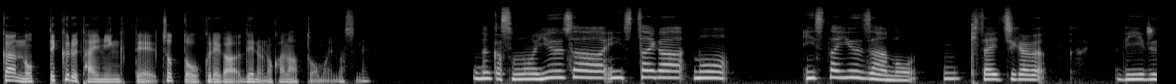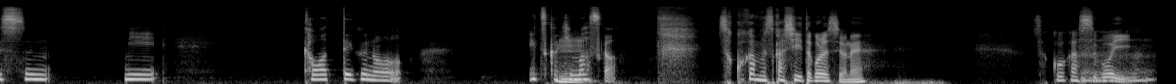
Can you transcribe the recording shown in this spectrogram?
が乗ってくるタイミングってちょっと遅れが出るのかなと思いますね。なんかそのユーザー、インスタがの、インスタユーザーの期待値がリールスに変わっていくの、いつか来ますか、そこが難しいところですよね。そこがすごい、うん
